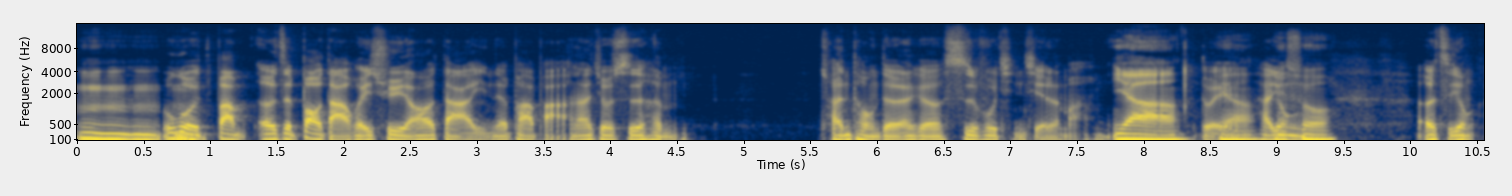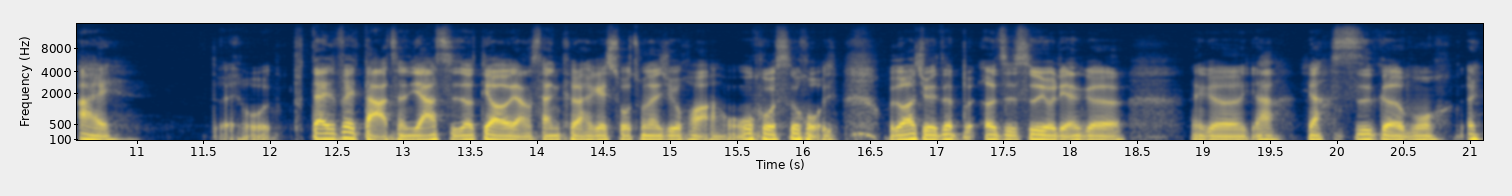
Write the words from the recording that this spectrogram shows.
嗯嗯嗯，如果爸儿子暴打回去，然后打赢了爸爸，那就是很传统的那个弑父情节了嘛。呀，对呀，他用儿子用爱，对我，但是被打成牙齿都掉了两三颗，还可以说出那句话。我我是我，我都要觉得这儿子是有点那个那个呀呀斯格摩哎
